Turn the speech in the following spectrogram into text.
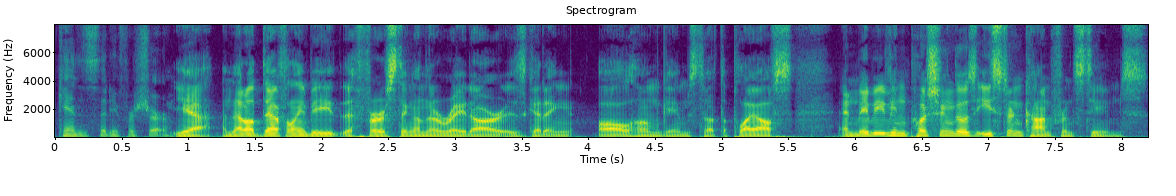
Kansas City for sure. Yeah, and that'll definitely be the first thing on their radar is getting all home games throughout the playoffs, and maybe even pushing those Eastern Conference teams.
